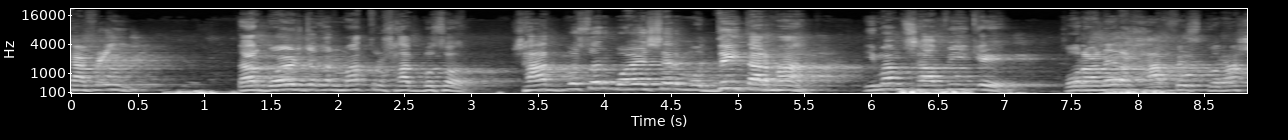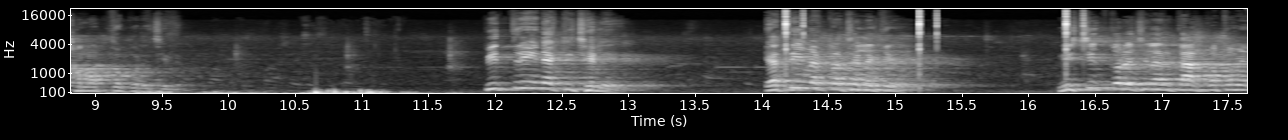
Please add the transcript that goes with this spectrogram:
শাফি, তার বয়স যখন মাত্র সাত বছর সাত বছর বয়সের মধ্যেই তার মা ইমাম শাফিকে কোরআনের হাফেজ করা সমাপ্ত করেছিলেন। পিতৃহীন একটি ছেলে, এতিম একটা ছেলেকে নিশ্চিত করেছিলেন তার প্রথমে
